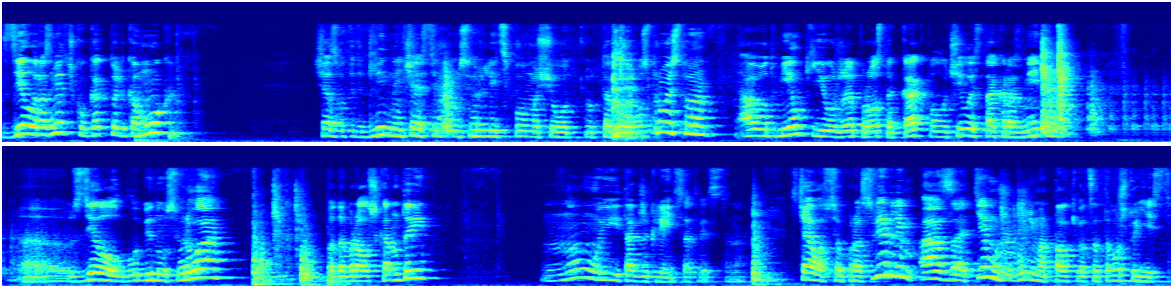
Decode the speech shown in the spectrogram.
Сделал разметочку как только мог. Сейчас вот эти длинные части будем сверлить с помощью вот, вот такого устройства. А вот мелкие уже просто как получилось, так разметил. Э, сделал глубину сверла, подобрал шканты. Ну и также клеить, соответственно. Сначала все просверлим, а затем уже будем отталкиваться от того, что есть.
